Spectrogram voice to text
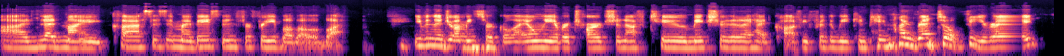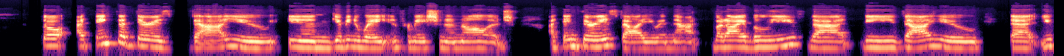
I led my classes in my basement for free, blah, blah, blah, blah. Even the drumming circle, I only ever charged enough to make sure that I had coffee for the week and pay my rental fee, right? So I think that there is value in giving away information and knowledge. I think there is value in that. But I believe that the value that you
